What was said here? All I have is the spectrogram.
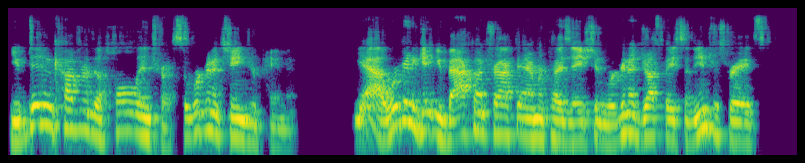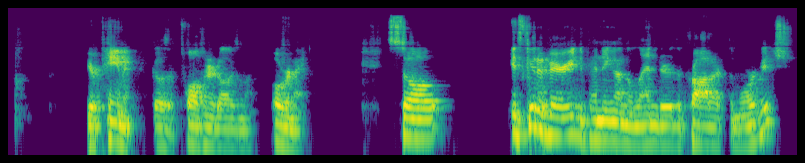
You didn't cover the whole interest, so we're going to change your payment. Yeah, we're going to get you back on track to amortization. We're going to adjust based on the interest rates. Your payment goes up $1,200 a month overnight. So it's going to vary depending on the lender, the product, the mortgage,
